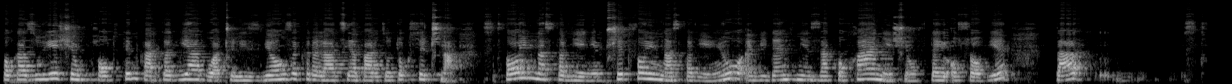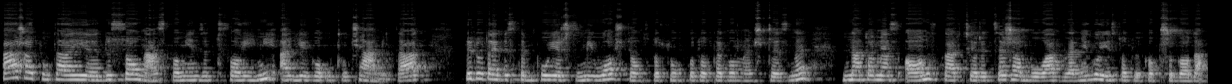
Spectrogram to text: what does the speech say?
pokazuje się pod tym karta diabła, czyli związek, relacja bardzo toksyczna. Z Twoim nastawieniem, przy Twoim nastawieniu ewidentnie zakochanie się w tej osobie, tak, stwarza tutaj dysonans pomiędzy Twoimi a jego uczuciami, tak? Ty tutaj występujesz z miłością w stosunku do tego mężczyzny, natomiast on w karcie rycerza buław, dla niego jest to tylko przygoda.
